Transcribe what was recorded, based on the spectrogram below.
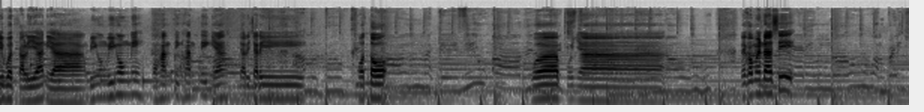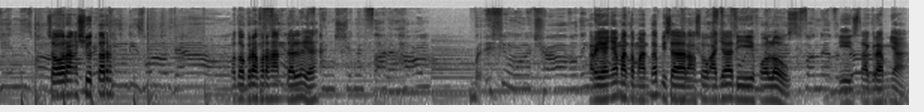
Jadi buat kalian yang bingung-bingung nih mau hunting-hunting ya, cari-cari foto. Gue punya rekomendasi seorang shooter fotografer handal ya. Karyanya mantap-mantap bisa langsung aja di follow di instagramnya.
